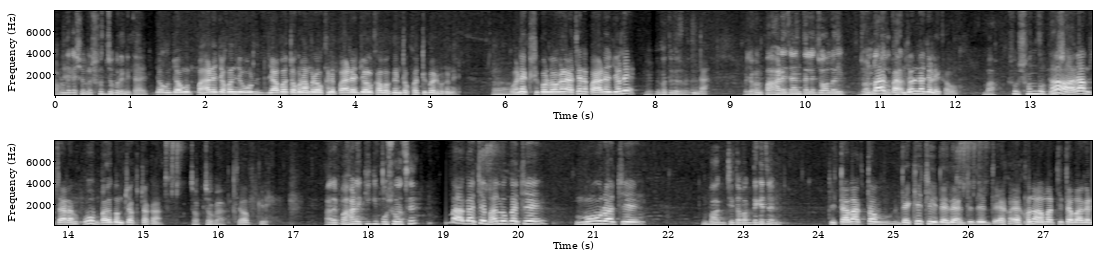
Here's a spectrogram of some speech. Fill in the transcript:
আপনাদেরকে সেগুলো সহ্য করে নিতে হয়। যখন যখন পাহাড়ে যখন যাব তখন আমরা ওখানে পাহাড়ের জল খাব কিন্তু ক্ষতি করবে ওখানে অনেক শিকড় বাগান আছে না পাহাড়ের জলে? ক্ষতি করবে না। যখন পাহাড়ে যান তাহলে জল ওই ঝর্ণা জলে খাব। বাহ খুব সুন্দর হ্যাঁ আরামসে আরাম খুব একদম চকচকা। চকচকা। সব কি আরে পাহাড়ে কি কি পশু আছে? বাঘ আছে ভালুক আছে ময়ূর আছে। বাঘ চিতাবাঘ দেখেছেন? চিতাবাঘ তো দেখেছি এখনও আমার চিতাবাঘের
